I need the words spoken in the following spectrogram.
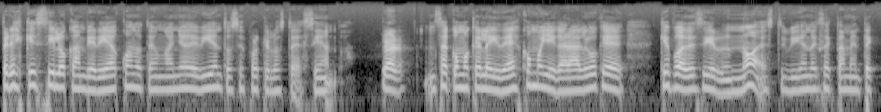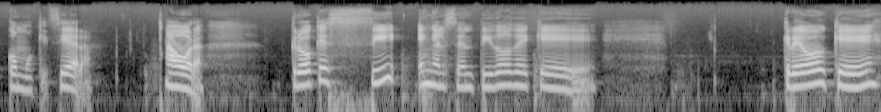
pero es que sí lo cambiaría cuando tenga un año de vida, entonces ¿por qué lo estoy haciendo? Claro. O sea, como que la idea es como llegar a algo que, que pueda decir, no, estoy viviendo exactamente como quisiera. Ahora, creo que sí en el sentido de que, creo que,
